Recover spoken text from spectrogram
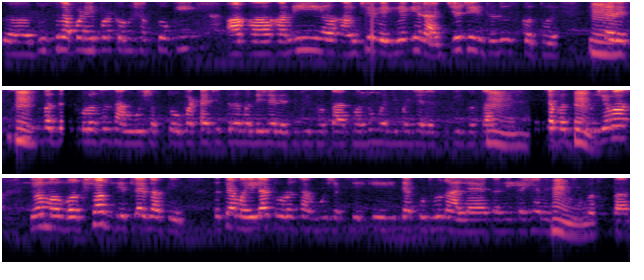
दुसरं आपण हे पण करू शकतो की आम्ही आमचे वेगवेगळे राज्य जे इंट्रोड्यूस करतोय तिथल्या रेसिपीजबद्दल थोडस सांगू शकतो पट्टाचित्रमध्ये ज्या रेसिपीज होतात मधुबनीमध्ये ज्या रेसिपीज होतात. त्याच्याबद्दल. जेव्हा जेव्हा वर्कशॉप घेतल्या जातील तर त्या महिला थोडं सांगू शकतील की त्या कुठून आल्यात आणि कशा रेसिपीज. बनवतात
